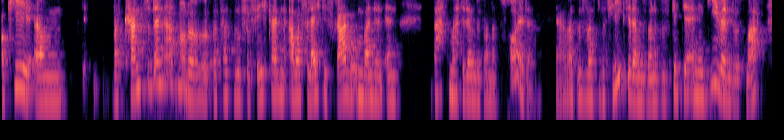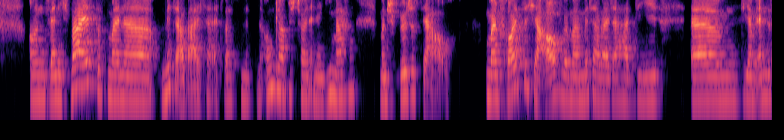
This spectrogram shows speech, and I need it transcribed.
okay, ähm, was kannst du denn erstmal oder was hast du so für Fähigkeiten, aber vielleicht die Frage umwandeln in, was macht dir denn besonders Freude? Ja, was ist, was, was liegt dir denn besonders? Es gibt dir Energie, wenn du es machst. Und wenn ich weiß, dass meine Mitarbeiter etwas mit einer unglaublich tollen Energie machen, man spürt es ja auch. Und man freut sich ja auch, wenn man Mitarbeiter hat, die ähm, die am Ende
